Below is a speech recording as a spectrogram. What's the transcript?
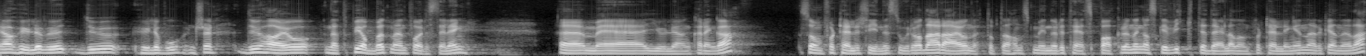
Ja, Hulevu, du, Hulevo, unnskyld. Du har jo nettopp jobbet med en forestilling eh, med Julian Karenga, som forteller sin historie. Og der er jo nettopp det, hans minoritetsbakgrunn en ganske viktig del av den fortellingen. Er du ikke enig i det?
